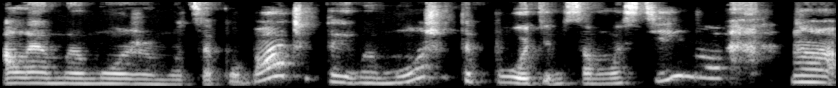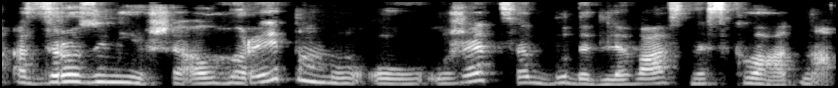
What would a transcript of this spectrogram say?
Але ми можемо це побачити, і ви можете потім самостійно, зрозумівши алгоритм, уже це буде для вас нескладно.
